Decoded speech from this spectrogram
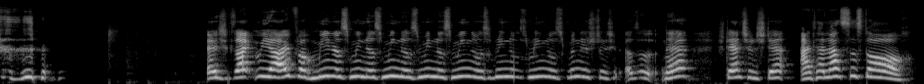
Ich schreibe mir einfach minus, minus, minus, minus, minus, minus, minus, Bindestrich. Also, ne? Sternchen, Stern. Alter, lass es doch.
